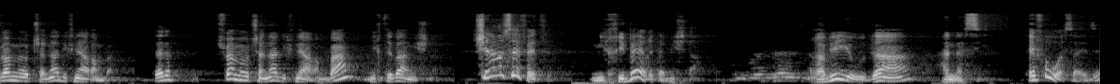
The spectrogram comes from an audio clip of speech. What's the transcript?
600-700 שנה לפני הרמב"ם, בסדר? 700 שנה לפני הרמב"ם נכתבה המשנה. שאלה נוספת, מי חיבר את המשנה? רבי יהודה הנשיא. איפה הוא עשה את זה?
